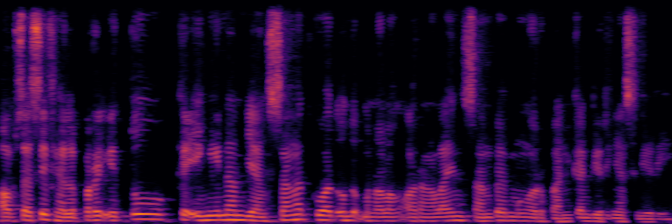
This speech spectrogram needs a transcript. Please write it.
Obsessive helper itu keinginan yang sangat kuat untuk menolong orang lain sampai mengorbankan dirinya sendiri.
